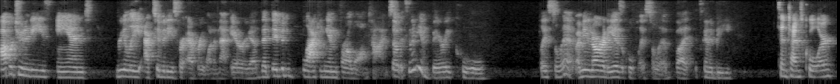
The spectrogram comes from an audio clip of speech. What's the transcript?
opportunities and really activities for everyone in that area that they've been lacking in for a long time. So it's going to be a very cool place to live. I mean, it already is a cool place to live, but it's going to be Ten times cooler.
